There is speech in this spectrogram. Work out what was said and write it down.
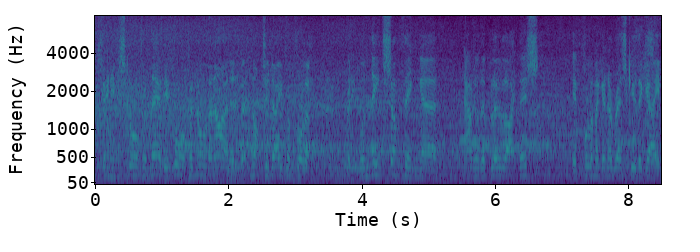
We've seen him score from there before for Northern Ireland, but not today for Fulham. But it will need something uh, out of the blue like this if Fulham are going to rescue the game.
